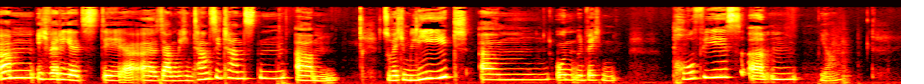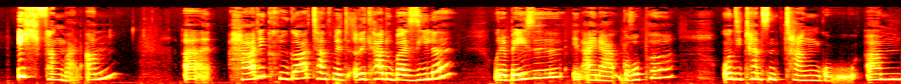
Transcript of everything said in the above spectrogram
Ähm, ich werde jetzt äh, sagen, welchen Tanz sie tanzten, ähm, zu welchem Lied ähm, und mit welchen Profis. Ähm, ja. Ich fange mal an. Äh, Hardy Krüger tanzt mit Ricardo Basile oder Basil in einer Gruppe und sie tanzen Tango. Ähm,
